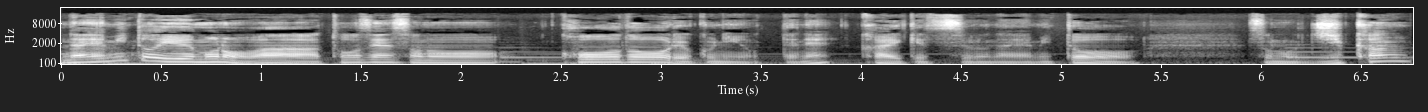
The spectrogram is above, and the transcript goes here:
悩みというものは当然その行動力によってね解決する悩みとその時間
